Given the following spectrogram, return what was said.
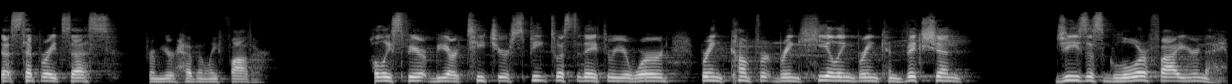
that separates us from your heavenly Father. Holy Spirit, be our teacher. Speak to us today through your word. Bring comfort, bring healing, bring conviction. Jesus, glorify your name.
